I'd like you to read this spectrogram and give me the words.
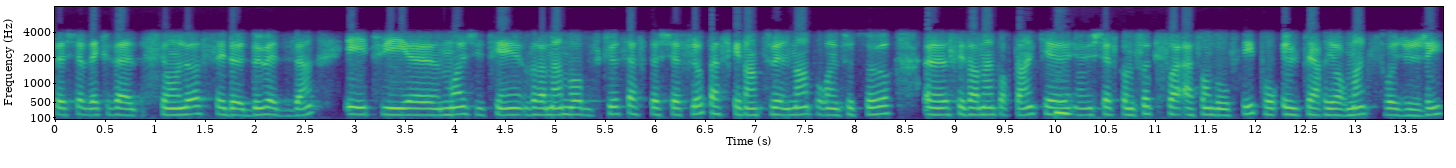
ce chef d'accusation-là, c'est de 2 à 10 ans. Et puis, euh, moi, j'y tiens vraiment mordicus à ce chef-là parce qu'éventuellement, pour un futur, euh, c'est vraiment important qu'il y ait mm. un chef comme ça qui soit à son dossier pour ultérieurement qu'il soit jugé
